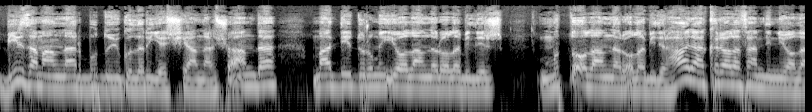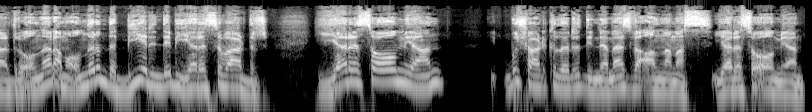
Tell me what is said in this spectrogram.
bir zamanlar bu duyguları yaşayanlar, şu anda maddi durumu iyi olanlar olabilir, mutlu olanlar olabilir. Hala Kral FM dinliyorlardır onlar ama onların da bir yerinde bir yarası vardır. Yarası olmayan bu şarkıları dinlemez ve anlamaz. Yarası olmayan,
